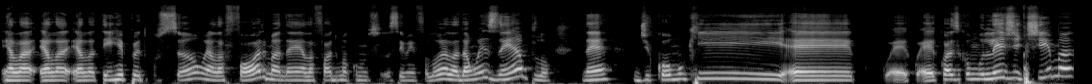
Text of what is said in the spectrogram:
ela, ela, ela tem repercussão, ela forma, né, ela forma, como você me falou, ela dá um exemplo, né, de como que é, é, é quase como legitima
